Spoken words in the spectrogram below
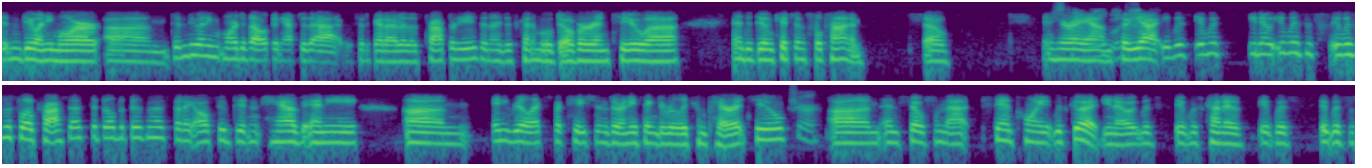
didn't do any more um, didn't do any more developing after that. We sort of got out of those properties, and I just kind of moved over into uh, into doing kitchens full time. So, and here I am. So yeah, it was it was you know it was a, it was a slow process to build the business, but I also didn't have any um, any real expectations or anything to really compare it to. Sure. Um, and so from that standpoint, it was good. You know, it was it was kind of it was it was a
